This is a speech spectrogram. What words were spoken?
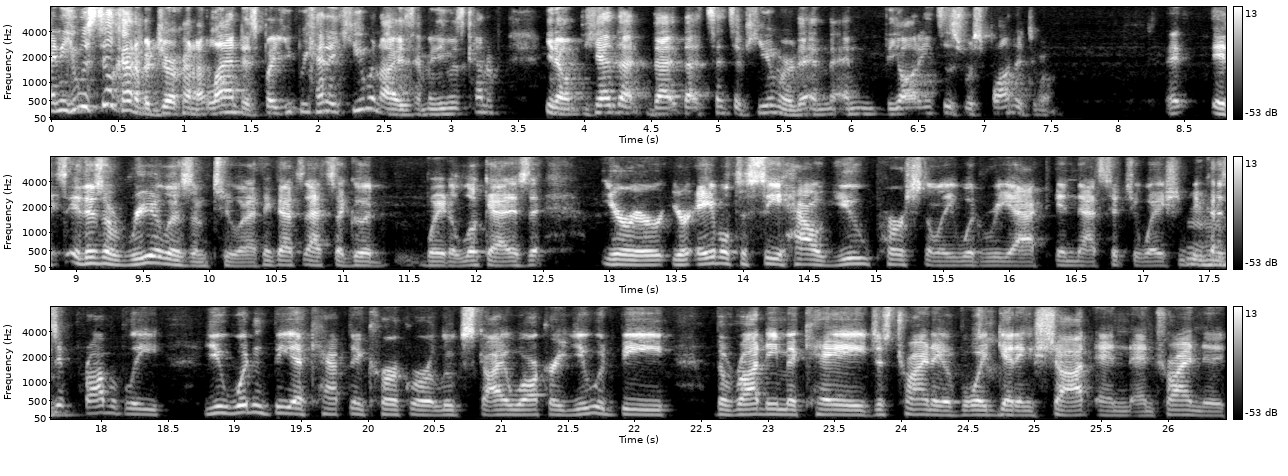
and he was still kind of a jerk on Atlantis, but we kind of humanized him, and he was kind of, you know, he had that that that sense of humor, and and the audiences responded to him. it, it's it, there's a realism to it. I think that's that's a good way to look at it, is that you're you're able to see how you personally would react in that situation because mm-hmm. it probably you wouldn't be a Captain Kirk or a Luke Skywalker. You would be the Rodney McKay just trying to avoid getting shot and and trying to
